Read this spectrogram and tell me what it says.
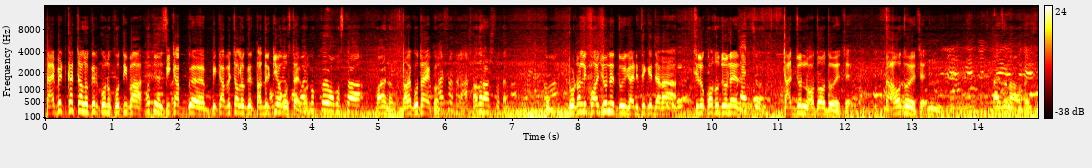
প্রাইভেট কার চালকের কোনো ক্ষতি বা ক্ষতি হয়েছে। পিক আপ পিক আপের চালকের তাদের কি অবস্থা এখন? উভয় পক্ষের অবস্থা ভয়ানক। তারা কোথায় এখন? সদর হাসপাতাল টোটালি কয়জনের দুই গাড়ি থেকে যারা ছিল কতজনের চারজন। চারজন হতাহত হয়েছে? আহত হয়েছে? তাই জন্য আহত হয়েছে।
